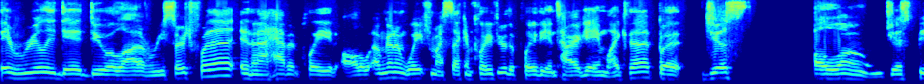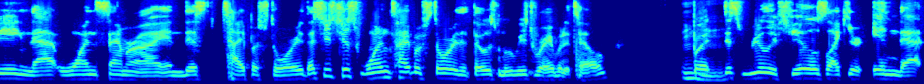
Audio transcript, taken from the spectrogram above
it really did do a lot of research for that, and I haven't played all. The, way. I'm gonna wait for my second playthrough to play the entire game like that. But just alone, just being that one samurai in this type of story, that's just just one type of story that those movies were able to tell. But Mhm. this really feels like you're in that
